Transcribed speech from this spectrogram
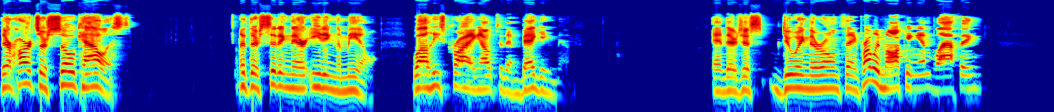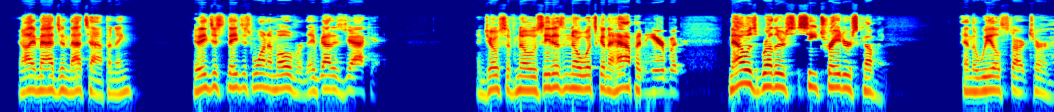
Their hearts are so calloused that they're sitting there eating the meal while he's crying out to them, begging them. And they're just doing their own thing, probably mocking him, laughing. I imagine that's happening. They just they just want him over. They've got his jacket. And Joseph knows he doesn't know what's going to happen here, but now his brothers see traitors coming and the wheels start turning.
